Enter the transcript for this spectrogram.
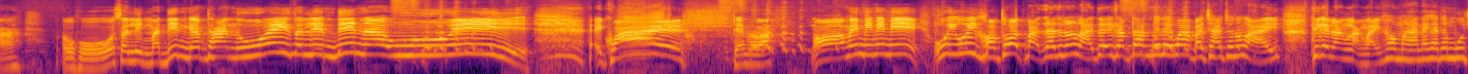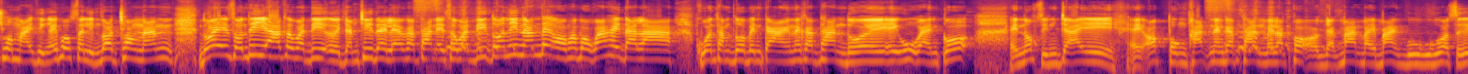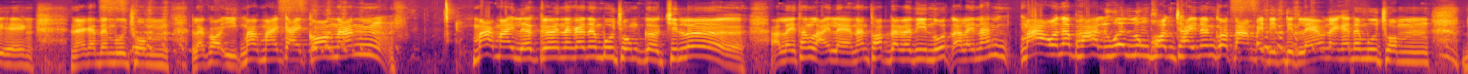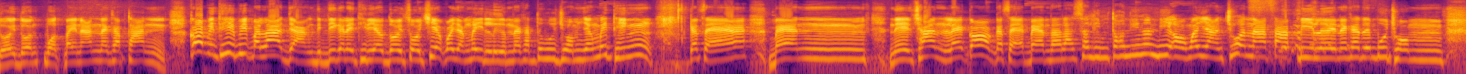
โอ้โห สลิมมาดิ้นครับท่าน อุ้ย สลิมดิ้นอะ อุ้ย ไอ้ควาย เต็มไหมวะ อ๋อไม่มีไม่มี อุ้ยอุ้ยขอโทษประชาชนทั้งหลายด้วยครับท่านไม่ได้ว่าประชาชนทั้งหลาย ที่กำลังหลั่งไหลเข้ามานะครับท่านผู้ชมหมายถึงไอ้พวกสลิมรอดช่องนั้น โดยไอ้สนธิยาสวัสดีเออจำชื่อได้แล้วครับท่านไอ้สวัสดีตัวนี้นั้นได้ออกมาบอกว่าให้ดาราควรทำตัวเป็นกลางนะครับท่านโดยไอ้อุแวนโกไอ้นกสินใจไอ้ออฟพงษ์พัฒน์นะครับท่านไม่รักพ่อออกจากบ้านไปบ้านกูกูก็ซื้อเองนะครับท่านผู้ชม แล้วก็อีกมากมายไก่กองนั้น มากมายเหลือเกินนะครับท่านผู้ชมเกิดชิลเลอร์ อะไรทั้งหลายแหล่นั้นท็อปดารณีนุชอะไรนั้น มาอนภาหรือว่าลุงพรชัยนั้นก็ตามไปติดๆแล้วนะครับท่านผู้ชม โดยโดนปลดไปนั้นนะครับท่าน ก็เป็นที่วิปลาสอย่างดิบดีกันเลยทีเดียวโดยโซเชียลก็ยังไม่ลืมนะครับท่านผู้ชมยังไม่ทิ้งกระแสแบนเนชั่น และก็กระแสแบนดาราสลิมตอนนี้นั้นมีออกมาอย่างชั่วนาตาปีเลยนะครับท่านผู้ชม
